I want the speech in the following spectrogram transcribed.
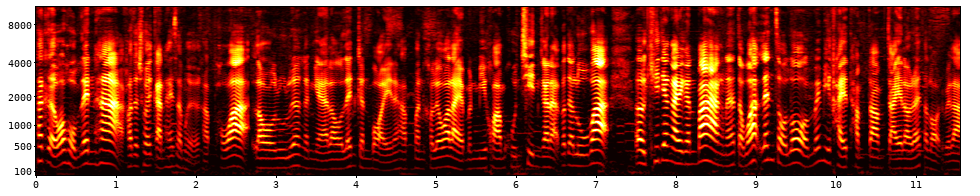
ถ้าเกิดว่าผมเล่น 5 เขาจะช่วยกันให้เสมอครับเพราะว่าเรารู้เรื่องกันไงเราเล่นกันบ่อยนะครับมันเขาเรียกว่าอะไรมันมีความคุ้นชินกันอะก็จะรู้ว่าเออคิดยังไงกันบ้างนะแต่ว่าเล่นโซโล่ไม่มีใครทำตามใจเราได้ตลอดเวลา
